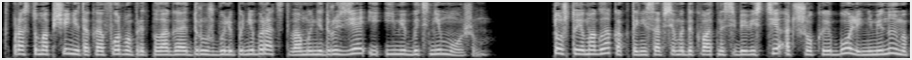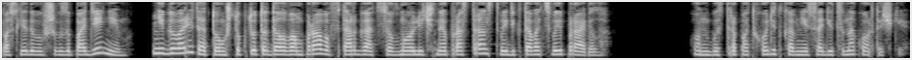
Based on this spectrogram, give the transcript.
В простом общении такая форма предполагает дружбу или понебратство, а мы не друзья и ими быть не можем. То, что я могла как-то не совсем адекватно себя вести от шока и боли, неминуемо последовавших за падением, не говорит о том, что кто-то дал вам право вторгаться в мое личное пространство и диктовать свои правила. Он быстро подходит ко мне и садится на корточки.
